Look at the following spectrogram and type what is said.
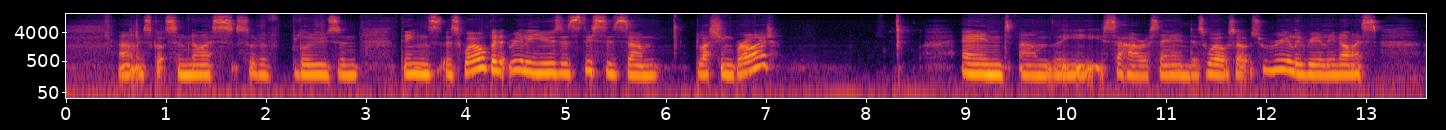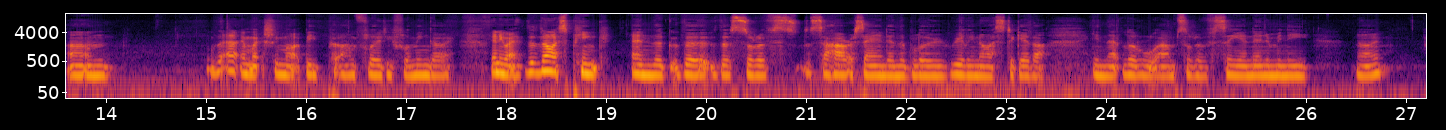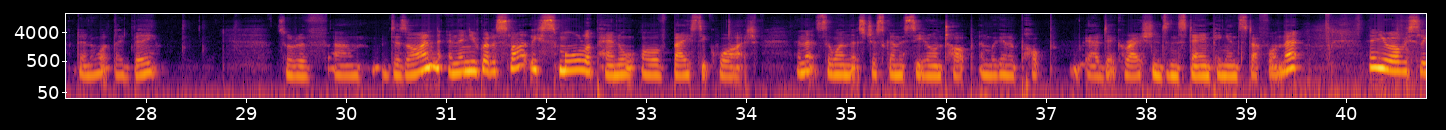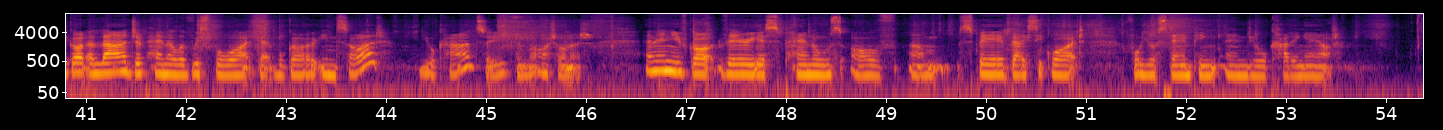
Um, it's got some nice sort of blues and things as well, but it really uses, this is um, Blushing Bride, and um, the Sahara sand as well. So it's really, really nice. Um, that actually might be um, Flirty Flamingo. Anyway, the nice pink and the, the, the sort of Sahara sand and the blue really nice together in that little um, sort of sea anemone, no, I don't know what they'd be, sort of um, design. And then you've got a slightly smaller panel of basic white and that's the one that's just going to sit on top and we're going to pop our decorations and stamping and stuff on that. Then you've obviously got a larger panel of Whisper White that will go inside your card so you can write on it. And then you've got various panels of um, spare basic white for your stamping and your cutting out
